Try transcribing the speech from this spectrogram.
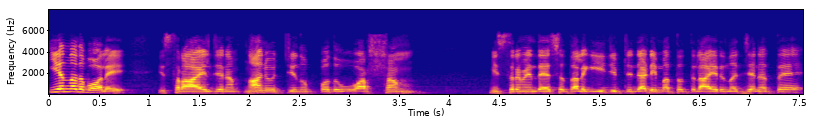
എന്നതുപോലെ ഇസ്രായേൽ ജനം നാനൂറ്റി വർഷം മിശ്രമേൻ ദേശത്ത് അല്ലെങ്കിൽ ഈജിപ്തിന്റെ അടിമത്തത്തിലായിരുന്ന ജനത്തെ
